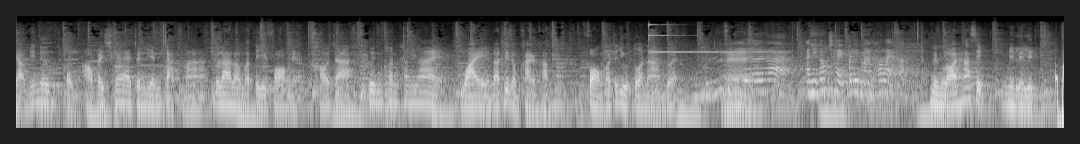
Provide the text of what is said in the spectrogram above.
ย่านิดนึง ผมเอาไปแช่จนเย็นจัดมา เวลาเรามาตีฟองเนี่ยเขาจะขึ้นค่อนข้างง่าย ไว แล้วที่สำคัญครับ ฟองเขาจะอยู่ตัวนานด้วย อืมดีเลยค่ะ อันนี้ต้องใช้ปริมาณเท่าไหร่คะ 150มิลลิลิตรอ่า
